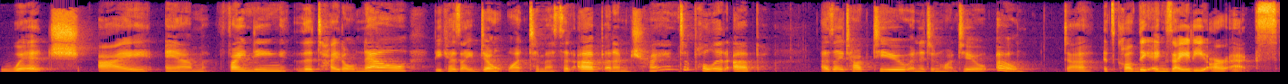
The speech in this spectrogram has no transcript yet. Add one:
which I am finding the title now because I don't want to mess it up. And I'm trying to pull it up as I talk to you, and it didn't want to. Oh, Duh. It's called The Anxiety RX.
